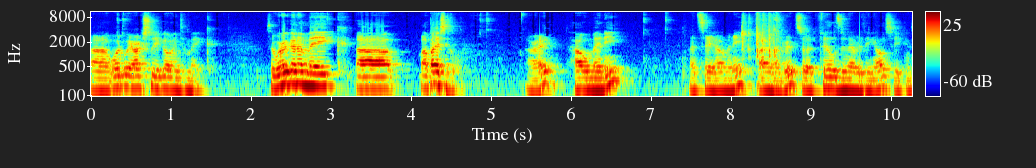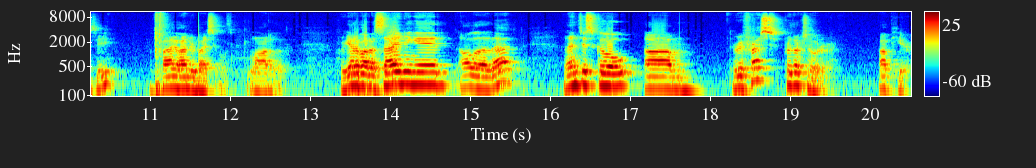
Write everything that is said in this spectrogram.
uh, what we're actually going to make. So we're gonna make uh, a bicycle. All right, how many? Let's say how many, 500, so it fills in everything else, so you can see. 500 bicycles, a lot of them. Forget about assigning it, all of that. And then just go um, refresh production order up here.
